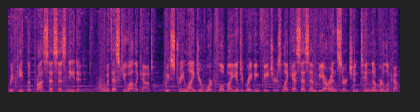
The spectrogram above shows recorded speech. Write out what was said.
repeat the process as needed. With SQL Account, we've streamlined your workflow by integrating features like SSMBRN search and TIN number lookup.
